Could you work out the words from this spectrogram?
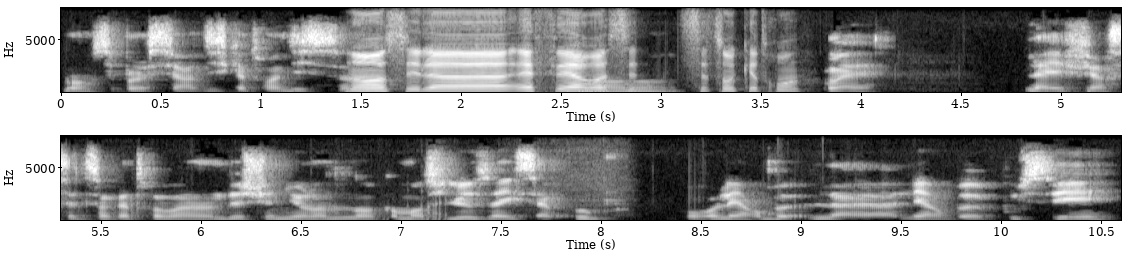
Non, c'est pas la CR10 90. ça. Non, c'est la FR Non, 7- non. 780. Ouais. La FR 780 de chez Newland, donc en ensileuse avec sa coupe pour l'herbe, la- l'herbe poussée,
